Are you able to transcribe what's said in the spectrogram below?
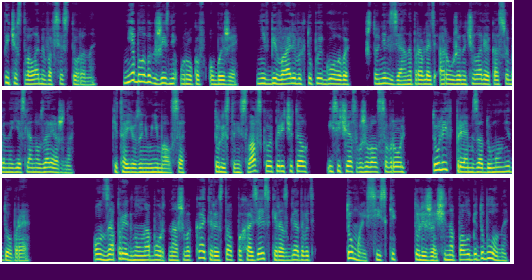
тыча стволами во все стороны. Не было в их жизни уроков ОБЖ, не вбивали в их тупые головы, что нельзя направлять оружие на человека, особенно если оно заряжено. Китаёза не унимался. То ли Станиславского перечитал и сейчас выживался в роль, то ли впрямь задумал недоброе. Он запрыгнул на борт нашего катера и стал по-хозяйски разглядывать то мои сиськи, то лежащие на палубе дублоны.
